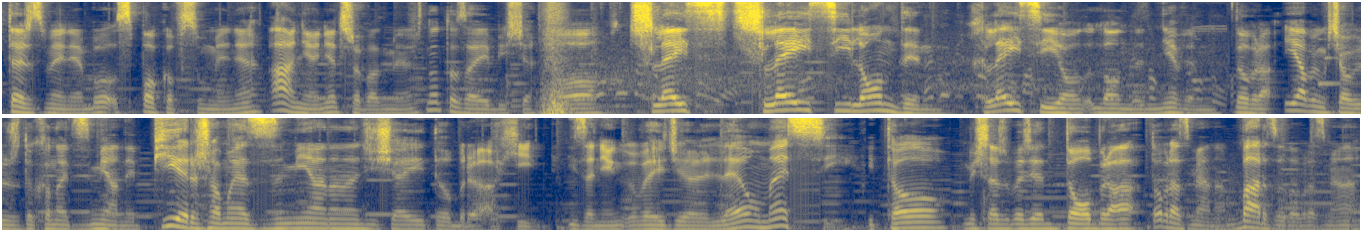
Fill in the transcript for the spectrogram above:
też zmienię, bo spoko w sumie, nie? A nie, nie trzeba zmieniać, no to zajebiście. O, Schlesey Londyn. O- Londyn, nie wiem. Dobra, ja bym chciał już dokonać zmiany. Pierwsza moja zmiana na dzisiaj to Brahim. I za niego wejdzie Leo Messi. I to myślę, że będzie dobra, dobra zmiana, bardzo dobra zmiana.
